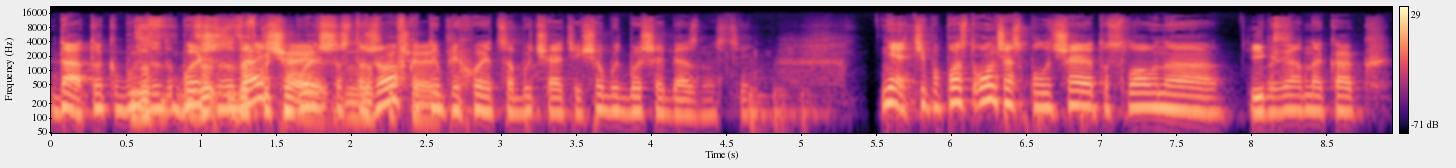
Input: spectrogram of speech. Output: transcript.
Да, только будет за- больше за- задач, больше стажеров, заскучает. ты приходится обучать, еще будет больше обязанностей. Нет, типа просто он сейчас получает условно, Икс? наверное, как...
